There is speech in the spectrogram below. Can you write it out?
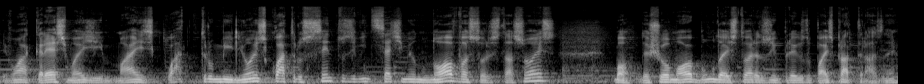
Teve um acréscimo aí de mais 4 milhões 427 mil novas solicitações. Bom, deixou o maior boom da história dos empregos do país para trás, né?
